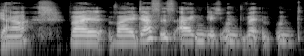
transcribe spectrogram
Ja. ja, weil, weil das ist eigentlich, und, und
